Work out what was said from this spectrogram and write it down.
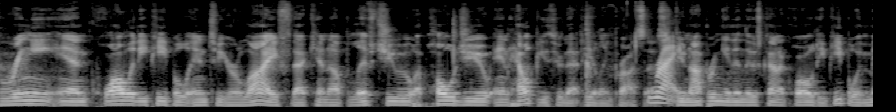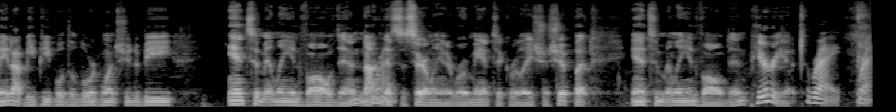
bringing in quality people into your life that can uplift you, uphold you, and help you through that healing process. Right. If you're not bringing in those kind of quality people, it may not be people the Lord wants you to be intimately involved in, not Right. necessarily in a romantic relationship, but intimately involved in. Period. right, right.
